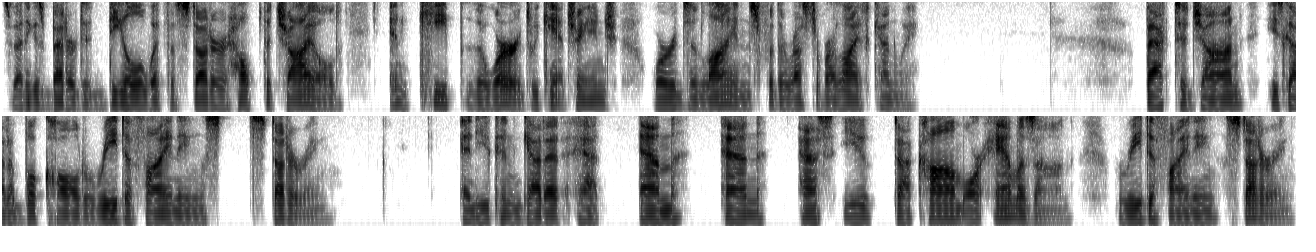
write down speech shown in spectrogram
So I think it's better to deal with the stutter, help the child, and keep the words. We can't change words and lines for the rest of our life, can we? Back to John. He's got a book called Redefining Stuttering, and you can get it at mnsu.com or Amazon. Redefining Stuttering.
